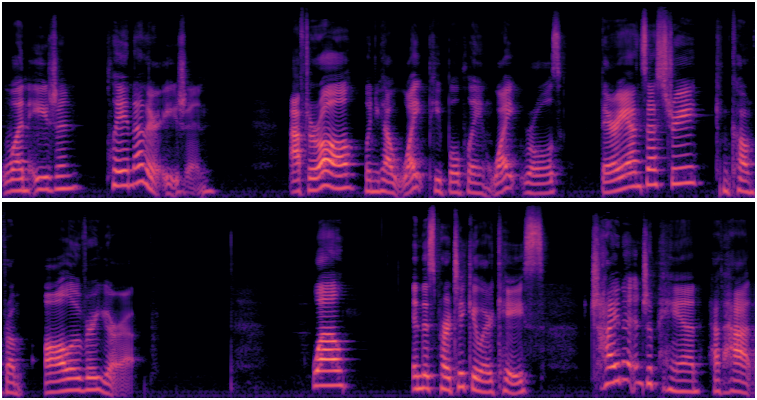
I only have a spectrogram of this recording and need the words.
one Asian play another Asian? After all, when you have white people playing white roles, their ancestry can come from all over Europe. Well, in this particular case, China and Japan have had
